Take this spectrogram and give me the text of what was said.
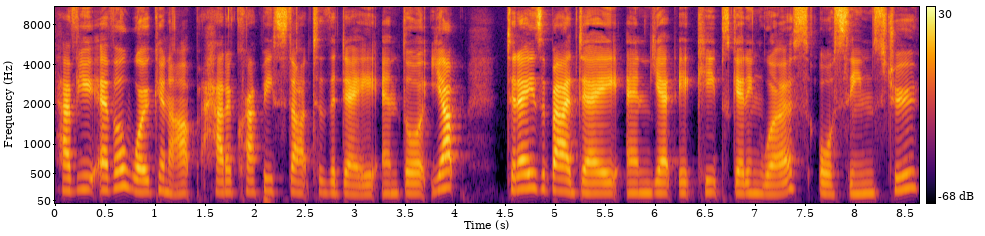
Have you ever woken up, had a crappy start to the day, and thought, yep, today's a bad day, and yet it keeps getting worse or seems to?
